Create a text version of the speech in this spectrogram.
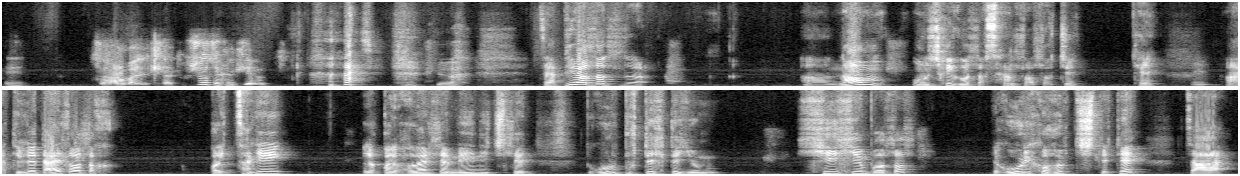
Тий. За баярлалаа. Төвшөө захирлын хувьд. За би бол а ном уншихыг бол бас санал болгож байна. Тэ. А тэгээд аль болох гой цагийн яг гой хуваарлаа менежлээд үр бүтээлтэй юм хийх юм бол яг өөрийнхөө хувьд штэ тэ. За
